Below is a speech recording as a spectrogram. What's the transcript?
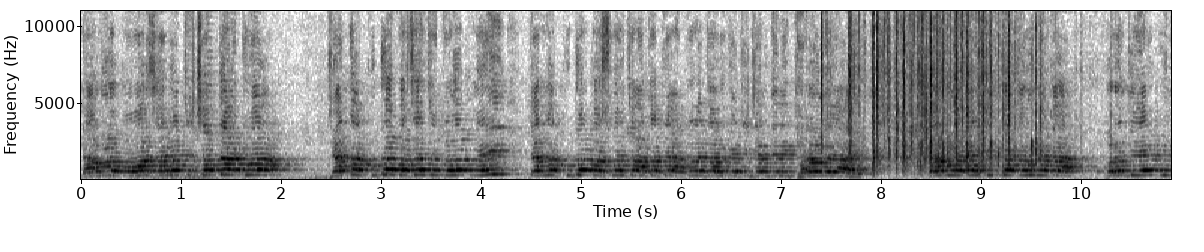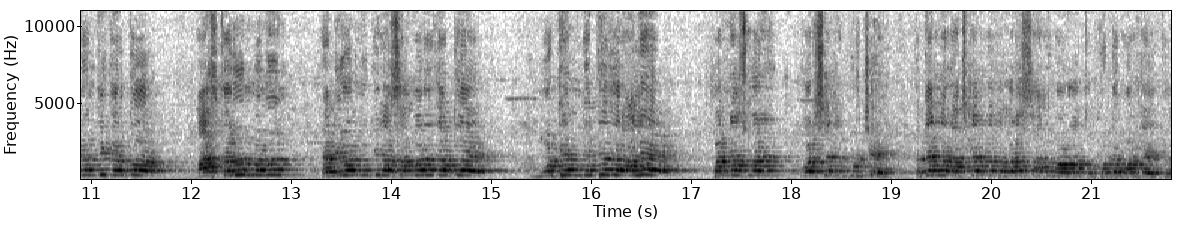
त्यामुळे पवार साहेबांचे शब्द आठवा. ज्यांना कुठं बसायचं कळत नाही त्यांना कुठं बसवायचं आता ते अकोला तालुक्याची जनतेने ठरवलेलं आहे. त्यामुळे काय चिंता करू नका. परंतु एक विनंती करतो आज तरुण म्हणून त्या निवडणुकीला सामोरं जातोय. मोठे नेते जर आले पन्नास वर- वर्षाचे पुढचे तर त्यांना राजकारणाचा बराचसा अनुभव राहतो खोटं बोलता येतं.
